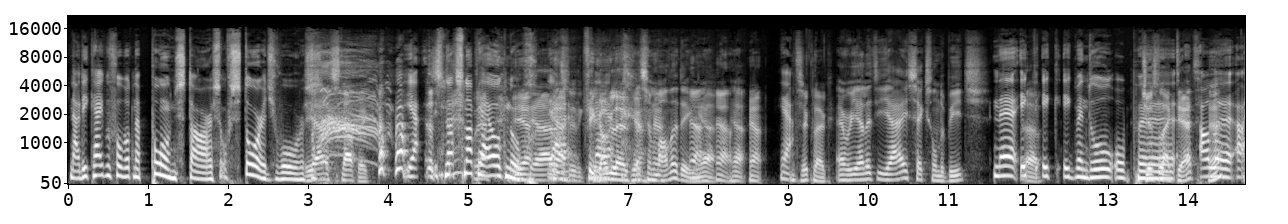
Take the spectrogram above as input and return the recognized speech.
Nou, die kijkt bijvoorbeeld naar Porn Stars of Storage Wars. Ja, dat snap ik. Ja, dus dat snap jij ook nog. Ja, Ja, ja, dat vind ik, ook ja. leuk. Ja. Dat is een mannending, ja. ja, ja. ja, ja. Ja. Dat is ook leuk. En reality, jij? Sex on the Beach? Nee, ik, Oh. ik, ik ben dol op... eh, Just like that, Alle, ah.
